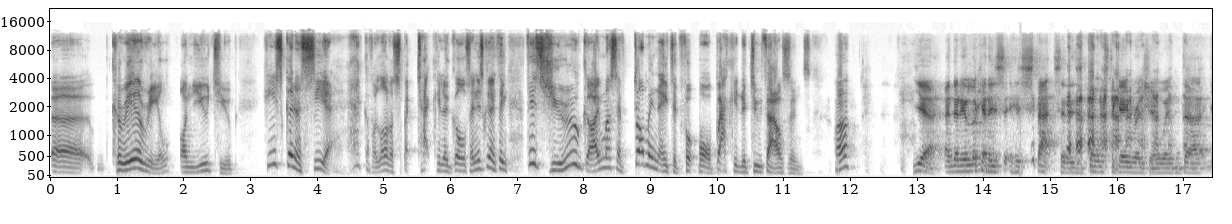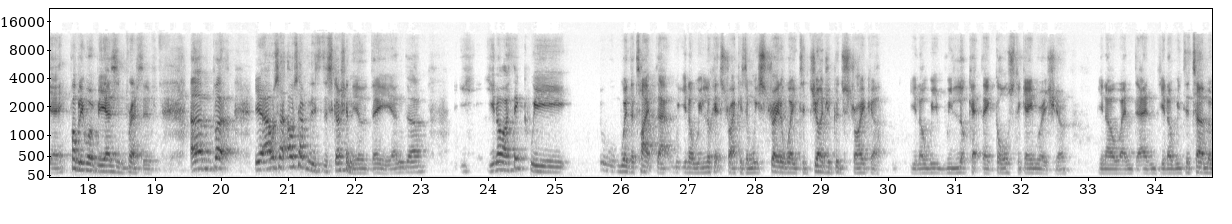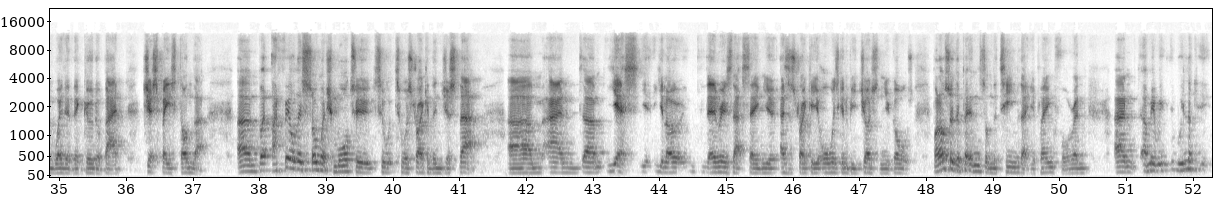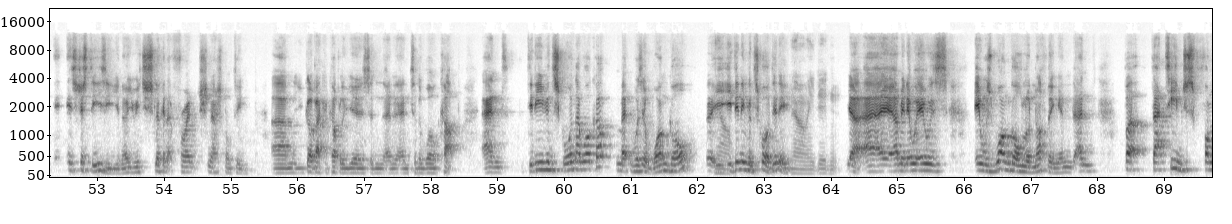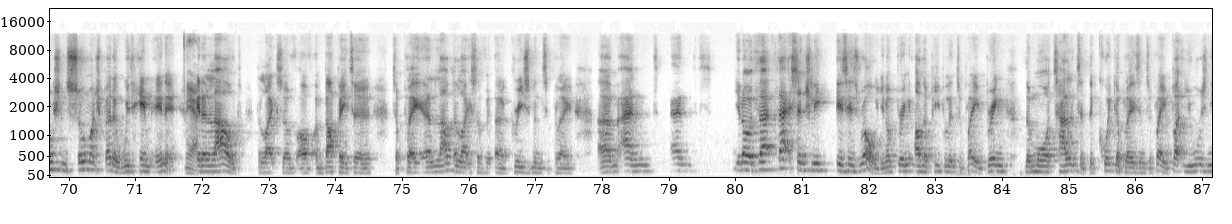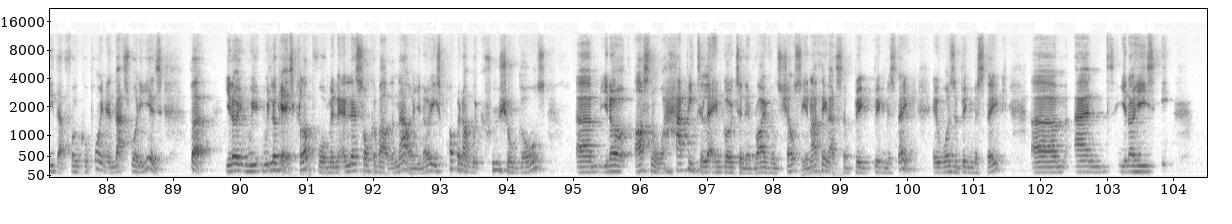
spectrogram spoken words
uh, career reel on YouTube, he's going to see a heck of a lot of spectacular goals. And he's going to think, this Giroud guy must have dominated football back in the 2000s. Huh? Yeah, and then he'll look at his his stats and his goals to game ratio, and uh, yeah, probably won't be as impressive. Um, but yeah, I was I was having this discussion the other day, and uh, you know, I think we we're the type that you know we look at strikers and we straight away to judge a good striker. You know, we we look at their goals to game ratio, you know, and and you know we determine whether they're good or bad just based on that. Um, but I feel there's so much more to to to a striker than just that. Um, and um, yes, you, you, know, there is that saying you as a striker, you're always going to be judged on your goals, but also depends on the team that you're playing for. And and I mean, we, we look, it's just easy, you know, you just look at that French national team. Um, you go back a couple of years and, and, and to the World Cup. And did he even score in that World Cup? Was it one goal? No. He, he, didn't even score, did he? No, he didn't. Yeah, I, I mean, it, it was it was one goal or nothing, and and but that team just functioned so much better with him in it. Yeah. It allowed the likes of, of Mbappe to to play. It allowed the likes of uh, Griezmann to play, um, and and you know that that essentially is his role. You know, bring other people into play, bring the more talented, the quicker players into play. But you always need that focal point, and that's what he is. But you know, we, we look at his club form, and, and let's talk about the now. You know, he's popping up with crucial goals um, you know, Arsenal were happy to let him go to their rivals, Chelsea. And I think that's a big, big mistake. It was a big mistake. Um, and, you know, he's. He,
